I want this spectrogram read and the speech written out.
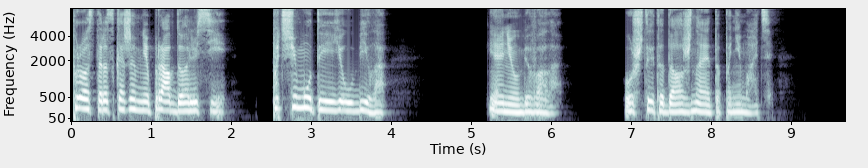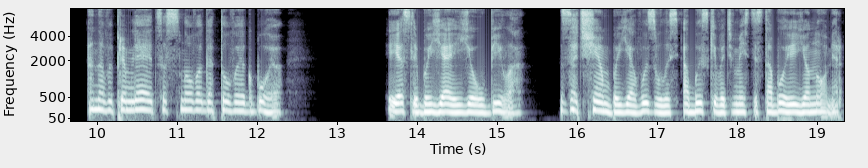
«Просто расскажи мне правду о Люси. Почему ты ее убила?» «Я не убивала. Уж ты-то должна это понимать». Она выпрямляется, снова готовая к бою. «Если бы я ее убила, зачем бы я вызвалась обыскивать вместе с тобой ее номер?»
